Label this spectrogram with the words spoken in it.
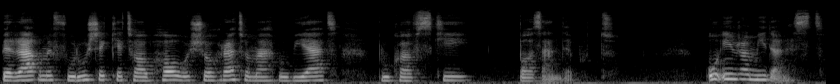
به رغم فروش کتاب ها و شهرت و محبوبیت بوکافسکی بازنده بود او این را می‌دانست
